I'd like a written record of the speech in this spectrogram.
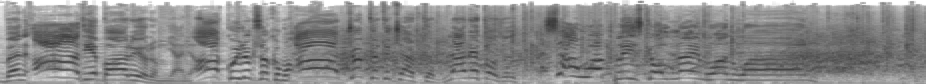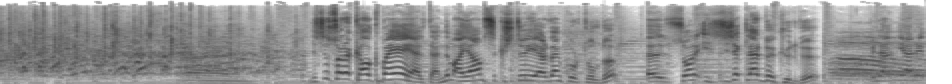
Ben aa diye bağırıyorum yani. Aa kuyruk sokumu. Aa çok kötü çarptım. Lanet olsun. Someone please call 911. Ee, işte sonra kalkmaya yeltendim. Ayağım sıkıştığı yerden kurtuldu. Ee, sonra içecekler döküldü. Bilen yani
